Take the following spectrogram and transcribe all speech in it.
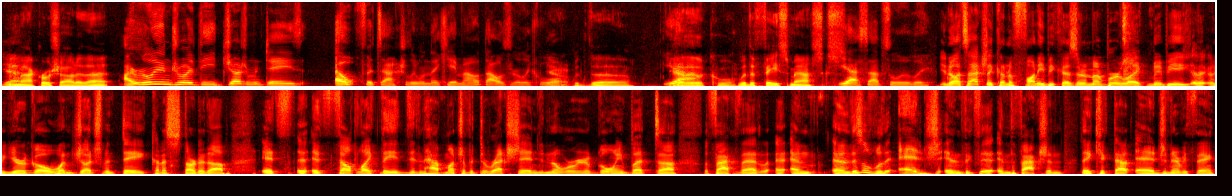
the macro shot of that I really enjoyed the Judgment Day's outfits actually when they came out. That was really cool. Yeah. with the Yeah, Yeah. they look cool. with the face masks. yes, absolutely. You know, it's actually kind of funny because I remember, like maybe a, a year ago when Judgment Day kind of started up, it's it, it felt like they didn't have much of a direction, didn't know where we were going. But uh, the fact that and and this was with Edge in the in the faction, they kicked out Edge and everything,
